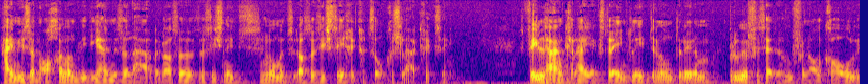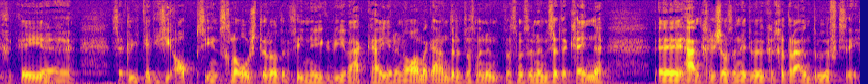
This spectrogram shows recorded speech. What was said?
haben müssen machen und wie die haben müssen leben. Also das ist nicht nur, also es ist sicher kein Zuckerschlecken gewesen. Viele Henker haben extrem gelitten unter ihrem Beruf. Es hat einen Haufen Alkoholiker gegeben. Es hat Leute die sind ab, sind ins Kloster oder sind irgendwie weg, haben ihren Namen geändert, dass man, nicht, dass man sie nicht mehr erkennen äh, Henker war also nicht wirklich ein Traumberuf. Gewesen.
